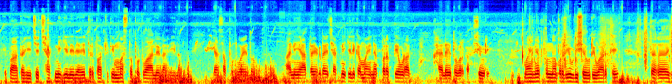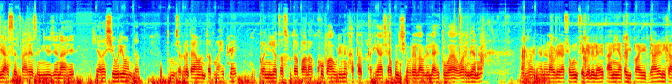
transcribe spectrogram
हे पहा आता हिचे छाटणी केलेली आहे तर पहा किती मस्त फुटवा आलेला आहे हिला. हे असा फुटवा येतो. आणि आता एकदा छाटणी केली का महिन्यात परत एवढा खायला येतो बरं का शेवरी. महिन्यात पुन्हा परत एवढी शेवरी वाढते. तर हे असं चाऱ्याचं नियोजन आहे. याला शेवरी म्हणतात. तुमच्याकडे काय म्हणतात माहीत नाही पण याचासुद्धा पाला खूप आवडीनं खातात. तर हे अशा आपण शेवऱ्या लावलेल्या आहेत वा वरंग्यानं. वरंग्यानं लावलेल्या अशा उंच गेलेल्या आहेत. आणि आता ही पाय डाळली का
